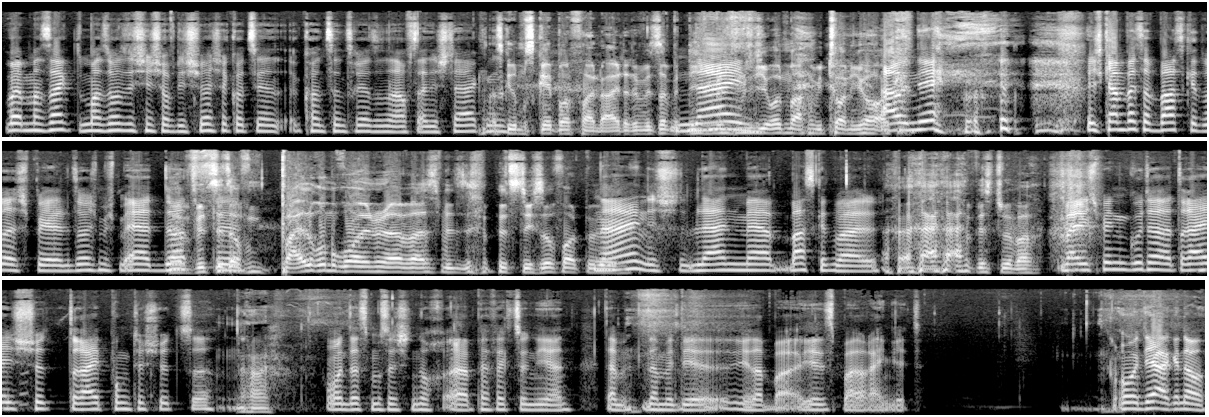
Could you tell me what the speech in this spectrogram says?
weil man sagt, man soll sich nicht auf die Schwäche konzen- konzentrieren, sondern auf seine Stärken. Es geht um Skateboardfahren, Alter. Du willst damit nicht Nein. eine Million machen wie Tony Hawk. aber nee, ich kann besser Basketball spielen. Soll ich mich mehr Ja, dort willst du jetzt auf dem Ball rumrollen oder was? Willst, willst du dich sofort bewegen? Nein, ich lerne mehr Basketball, Bist du einfach. weil ich bin ein guter Drei-Punkte-Schütze Ah, und das muss ich noch äh, perfektionieren, damit, damit jeder Ball, jedes Ball reingeht. Und ja, genau.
